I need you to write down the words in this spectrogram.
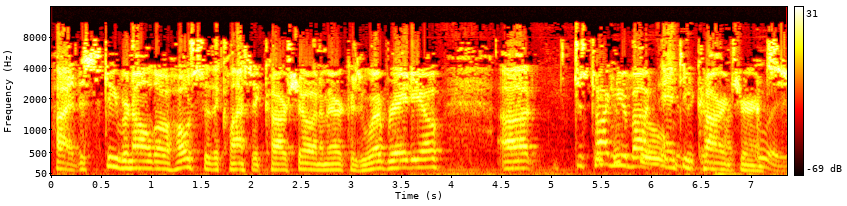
Hi, this is Steve Rinaldo, host of the Classic Car Show on America's Web Radio. Uh, just talking to you about anti-car insurance.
